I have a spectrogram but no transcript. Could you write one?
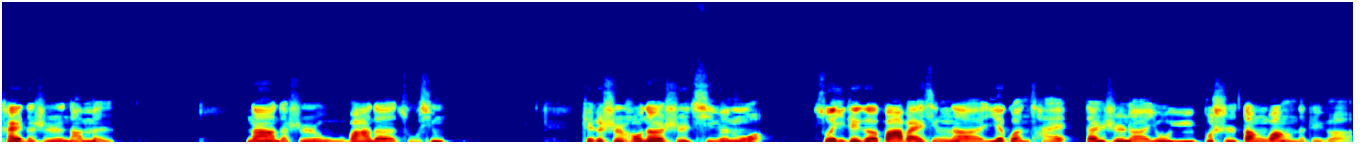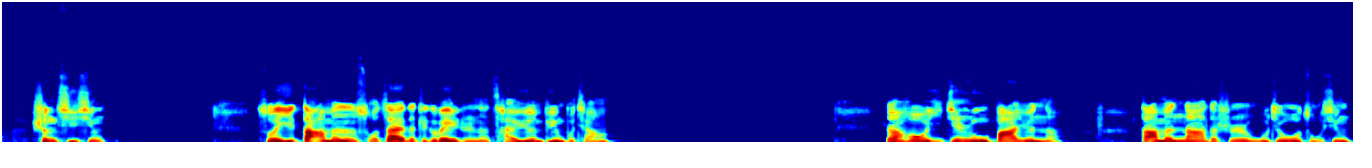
开的是南门，纳的是五八的祖星。这个时候呢是七运末。所以这个八白星呢也管财，但是呢由于不是当旺的这个生气星，所以大门所在的这个位置呢财运并不强。然后一进入八运呢，大门纳的是五九祖星，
